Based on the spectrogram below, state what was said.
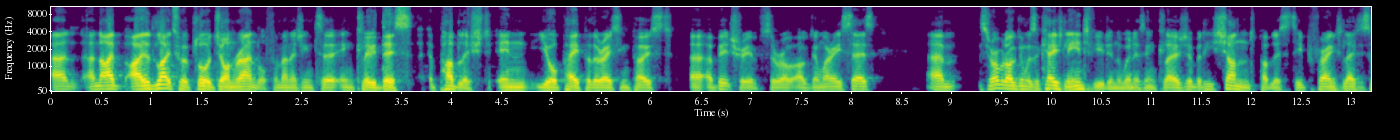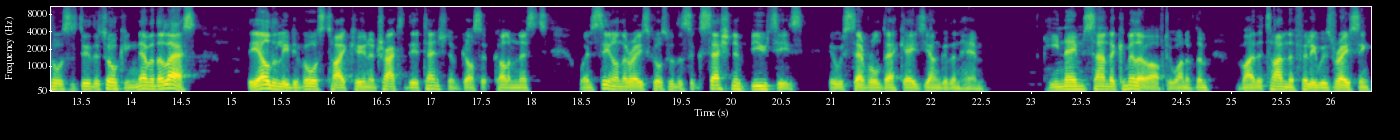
And, and I, I'd like to applaud John Randall for managing to include this published in your paper, The Racing Post, uh, obituary of Sir Robert Ogden, where he says um, Sir Robert Ogden was occasionally interviewed in the winner's enclosure, but he shunned publicity, preferring to let his horses do the talking. Nevertheless, the elderly divorced tycoon attracted the attention of gossip columnists when seen on the racecourse with a succession of beauties who were several decades younger than him. He named Sanda Camillo after one of them, but by the time the filly was racing,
